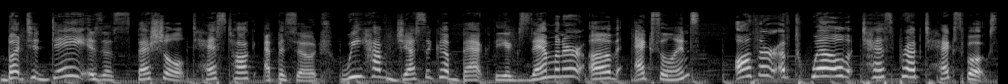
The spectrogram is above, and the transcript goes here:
But today is a special Test Talk episode. We have Jessica Beck, the examiner of excellence, author of 12 test prep textbooks,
